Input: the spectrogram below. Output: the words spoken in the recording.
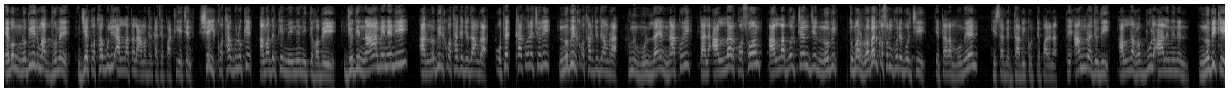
এবং নবীর মাধ্যমে যে কথাগুলি আল্লাহ তালা আমাদের কাছে পাঠিয়েছেন, সেই কথাগুলোকে আমাদেরকে মেনে নিতে হবে। যদি না মেনে নিই আর নবীর কথাকে যদি আমরা উপেক্ষা করে চলি, নবীর কথার যদি আমরা কোনো মূল্যায়ন না করি, তাহলে আল্লাহর কসম, আল্লাহ বলছেন যে, নবী, তোমার রবের কসম করে বলছি যে, তারা মোমেন হিসাবে দাবি করতে পারে না। তাই আমরা যদি আল্লাহ রব্বুল আলমিনের নবীকে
